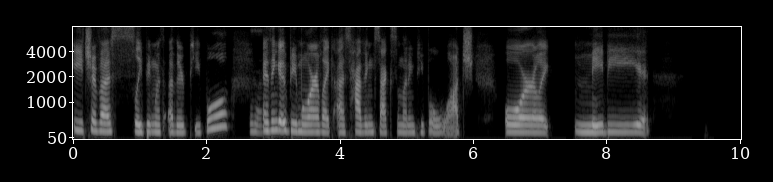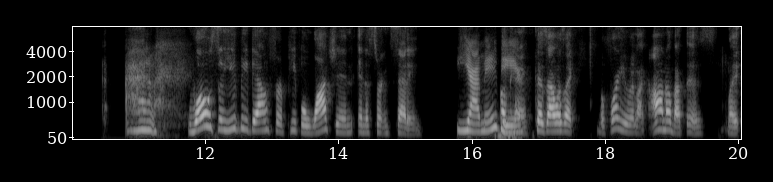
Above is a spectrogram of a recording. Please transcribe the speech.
each of us sleeping with other people. Mhm. I think it would be more of like us having sex and letting people watch, or like maybe I don't. Whoa, so you'd be down for people watching in a certain setting? Yeah, maybe. Okay, because I was like, before you were like, I don't know about this. Like,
